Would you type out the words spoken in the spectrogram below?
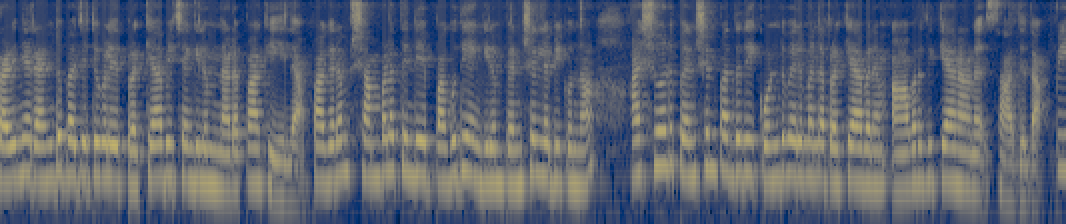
കഴിഞ്ഞ രണ്ട് ബജറ്റുകളിൽ പ്രഖ്യാപിച്ചെങ്കിലും നടപ്പാക്കിയില്ല. പകരം ശമ്പളത്തിന്റെ പകുതിയെങ്കിലും പെൻഷൻ ലഭിക്കുന്ന അഷ്വേർഡ് പെൻഷൻ പദ്ധതി കൊണ്ടുവരുമെന്ന പ്രഖ്യാപനം ആവർത്തിക്കാനാണ് സാധ്യത. പി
